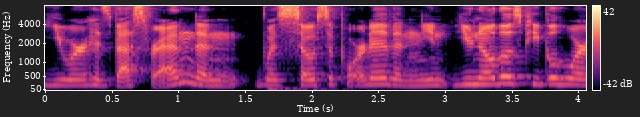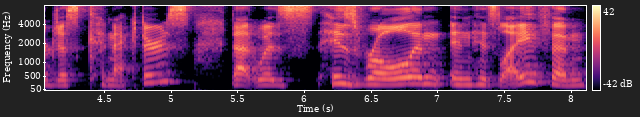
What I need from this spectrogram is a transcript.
you were his best friend and was so supportive and you, you know those people who are just connectors that was his role in in his life and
